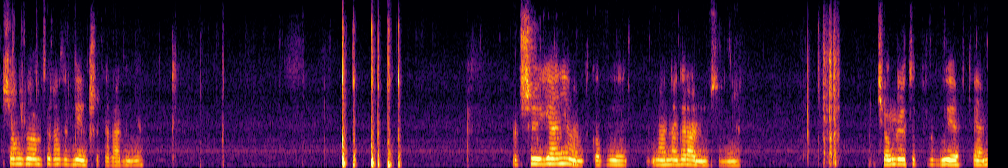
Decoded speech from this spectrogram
ciągle mam coraz większe te lagi? Znaczy, ja nie mam, tylko wy na nagraniu są, nie? Ciągle to próbuję w ten.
